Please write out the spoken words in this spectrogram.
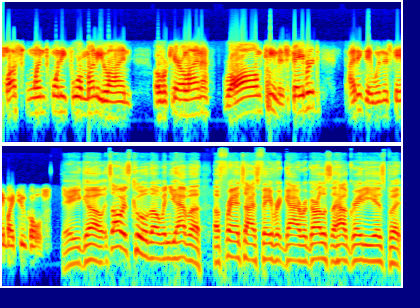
plus 124 money line over Carolina. Wrong team is favored. I think they win this game by two goals. There you go. It's always cool though when you have a, a franchise favorite guy, regardless of how great he is, but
